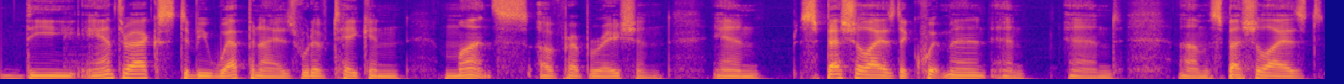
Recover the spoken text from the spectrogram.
the anthrax to be weaponized would have taken months of preparation and specialized equipment and and um, specialized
